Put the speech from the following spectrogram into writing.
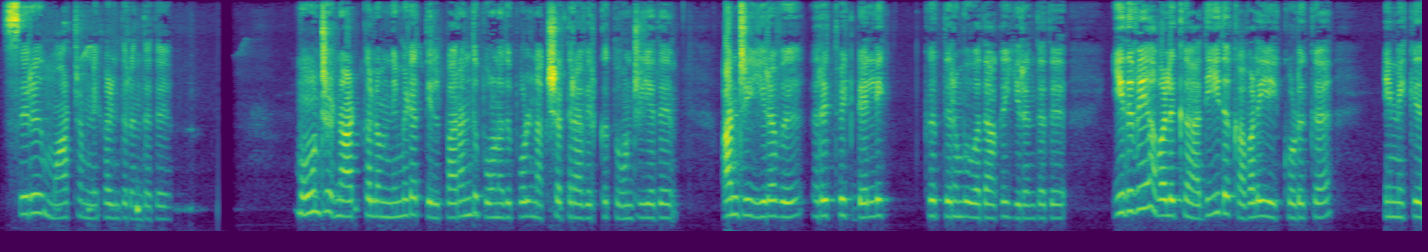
சிறு மாற்றம் நிகழ்ந்திருந்தது. மூன்று நாட்களும் நிமிடத்தில் பறந்து போனது போல் நக்ஷத்ராவிற்கு தோன்றியது. அன்று இரவு ரித்விக் டெல்லிக்கு திரும்புவதாக இருந்தது. இதுவே அவளுக்கு அதீத கவலையை கொடுக்க இன்னைக்கு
